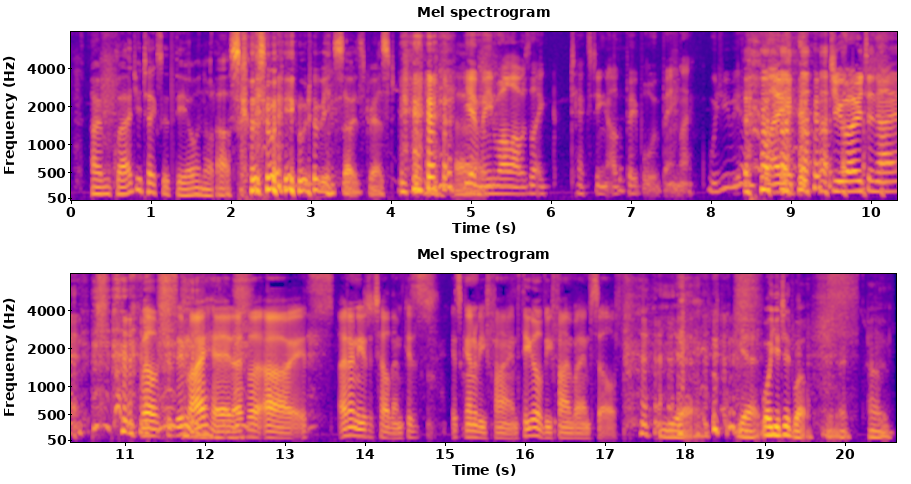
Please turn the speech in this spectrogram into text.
I'm glad you texted Theo and not us because we would have been so stressed. yeah. Uh, Meanwhile, I was like texting other people with being like, "Would you be able to play duo tonight?" well, because in my head I thought, oh, it's I don't need to tell them because it's going to be fine. Theo will be fine by himself. yeah, yeah. Well, you did well. You know, um,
